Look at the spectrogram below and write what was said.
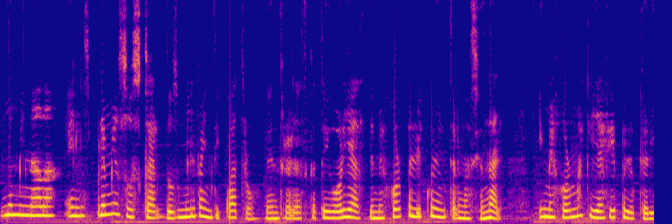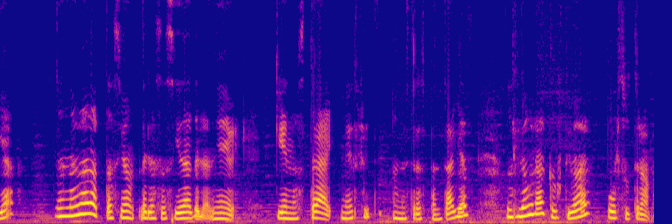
Nominada en los premios Oscar 2024 dentro de las categorías de Mejor Película Internacional y Mejor Maquillaje y Peluquería, la nueva adaptación de La Sociedad de la Nieve que nos trae Netflix a nuestras pantallas nos logra cautivar por su trama,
